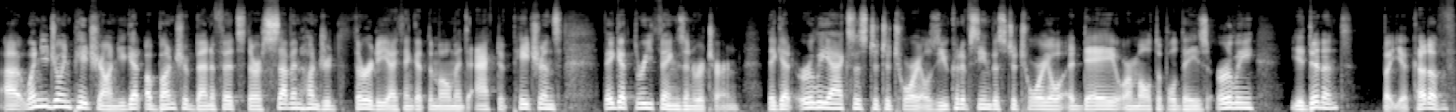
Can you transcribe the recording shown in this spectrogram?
Uh, when you join Patreon, you get a bunch of benefits. There are 730, I think, at the moment, active patrons. They get three things in return. They get early access to tutorials. You could have seen this tutorial a day or multiple days early. You didn't, but you could have.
